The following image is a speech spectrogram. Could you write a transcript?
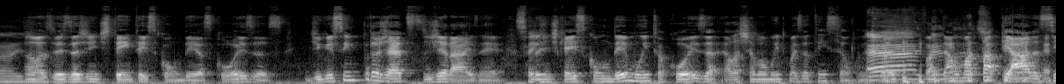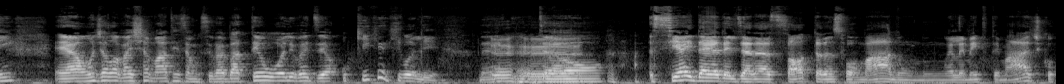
Ai, Não, às vezes a gente tenta esconder as coisas. Digo isso em projetos gerais, né? Sim. Quando a gente quer esconder muito a coisa, ela chama muito mais atenção. Quando a gente É, vai, vai dar uma tapeada assim, é onde ela vai chamar a atenção. que Você vai bater o olho e vai dizer o que, que é aquilo ali. Né? Uhum. Então, se a ideia deles era só transformar num, num elemento temático,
